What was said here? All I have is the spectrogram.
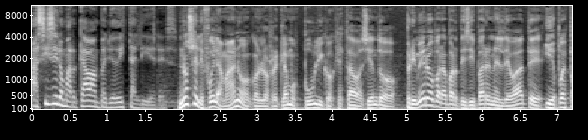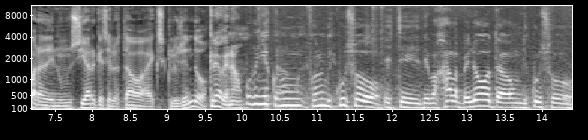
Así se lo marcaban periodistas líderes. ¿No se le fue la mano con los reclamos públicos que estaba haciendo, primero para participar en el debate y después para denunciar que se lo estaba excluyendo? Creo que no. Vos venías con un, con un discurso este, de bajar la pelota, un discurso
